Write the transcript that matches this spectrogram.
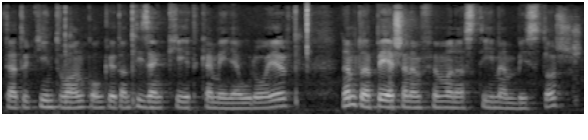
Tehát, hogy kint van konkrétan 12 kemény euróért. Nem tudom, a PSN-en fönn van, a Steam-en biztos.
